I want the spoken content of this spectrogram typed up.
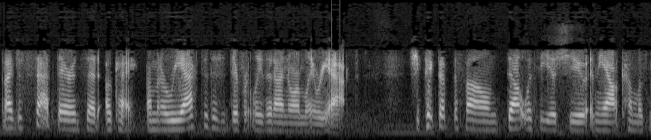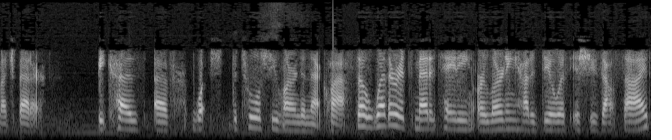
and I just sat there and said, okay, I'm going to react to this differently than I normally react. She picked up the phone, dealt with the issue, and the outcome was much better because of what the tools she learned in that class. So whether it's meditating or learning how to deal with issues outside,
